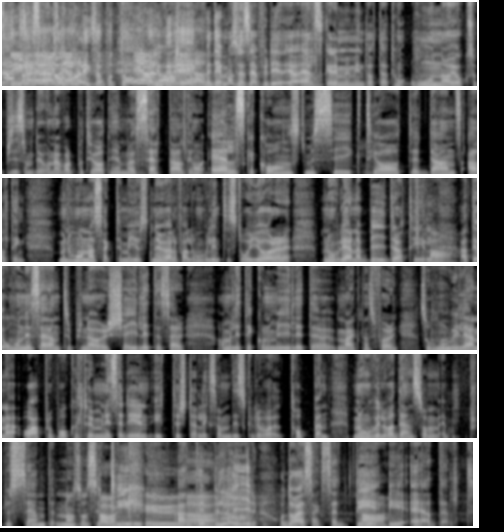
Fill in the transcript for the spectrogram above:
satsar- Det är så att de högre- går liksom på toppen Äntligen! direkt. Men det måste jag säga, för det, jag älskar det med min dotter. Att hon, hon har ju också, precis som du, hon har varit på teatern, hon har sett allting. Hon älskar konst, musik, teater, dans, allting. Men hon har sagt till mig just nu i alla fall, hon vill inte stå och göra det. Men hon vill gärna bidra till Ja. att det, hon är så här entreprenörstjej, lite, så här, ja, men lite ekonomi, lite marknadsföring. Så hon vill gärna, och apropå kulturminister, det är den yttersta, liksom, det skulle vara toppen. Men hon vill vara den som producent, någon som ser Ja, till kul. att det blir. Och då har jag sagt så här, det är ädelt.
